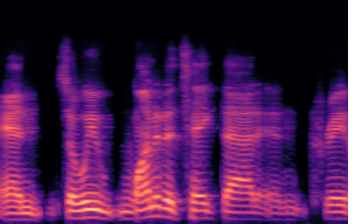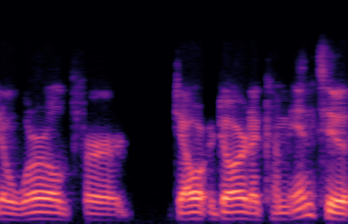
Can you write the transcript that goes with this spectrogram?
and so we wanted to take that and create a world for Dora to come into,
